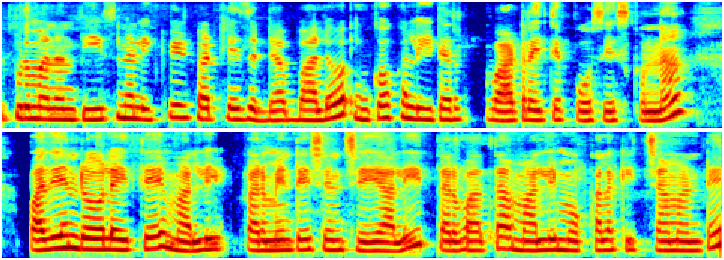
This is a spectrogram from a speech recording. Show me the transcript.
ఇప్పుడు మనం తీసిన లిక్విడ్ ఫర్టిలైజర్ డబ్బాలో ఇంకొక లీటర్ వాటర్ అయితే పోసేసుకున్న పదిహేను రోజులు అయితే మళ్ళీ ఫర్మెంటేషన్ చేయాలి. తర్వాత మళ్ళీ మొక్కలకి ఇచ్చామంటే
